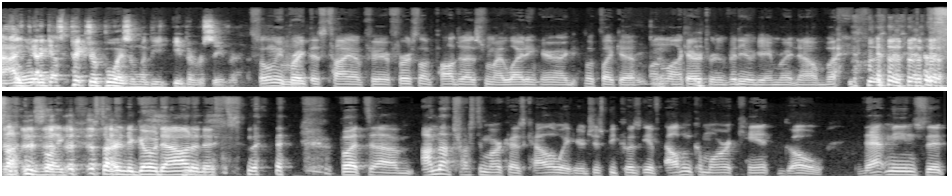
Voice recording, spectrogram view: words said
I, me, I, guess pick your poison with the, either receiver. So let me mm. break this tie up here. First, I apologize for my lighting here. I look like a unlocked character in a video game right now, but the sun's like starting to go down, and it's. but um, I'm not trusting Marquez Callaway here, just because if Alvin Kamara can't go, that means that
